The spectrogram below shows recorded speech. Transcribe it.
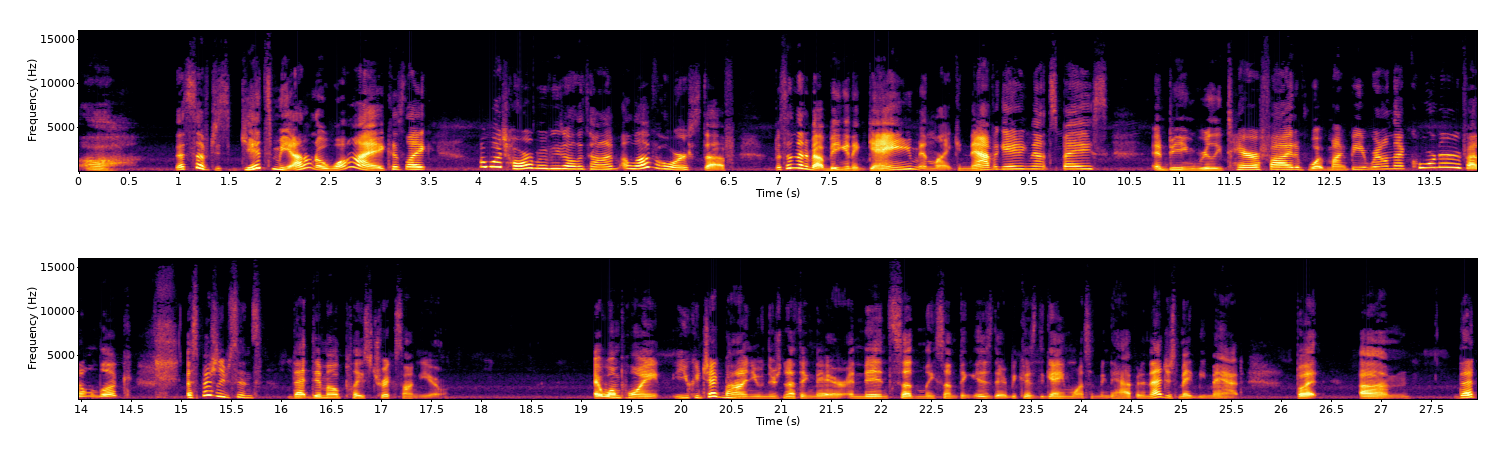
Oh, that stuff just gets me. I don't know why. Because, like, I watch horror movies all the time. I love horror stuff. But something about being in a game and, like, navigating that space and being really terrified of what might be around that corner if I don't look, especially since that demo plays tricks on you. At one point, you can check behind you and there's nothing there, and then suddenly something is there because the game wants something to happen, and that just made me mad. But Um, that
